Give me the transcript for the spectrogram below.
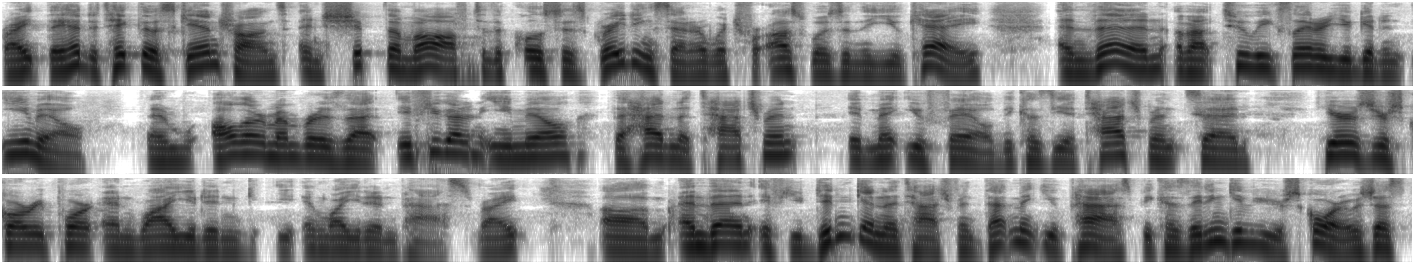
right? They had to take those Scantrons and ship them off to the closest grading center, which for us was in the UK. And then about two weeks later, you get an email. And all I remember is that if you got an email that had an attachment, it meant you failed because the attachment said, here's your score report and why you didn't and why you didn't pass right um, and then if you didn't get an attachment that meant you passed because they didn't give you your score it was just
